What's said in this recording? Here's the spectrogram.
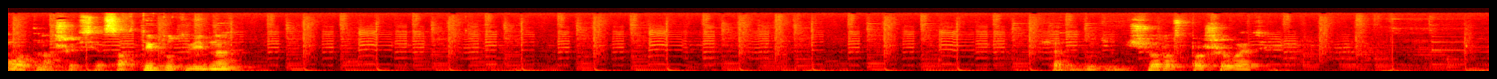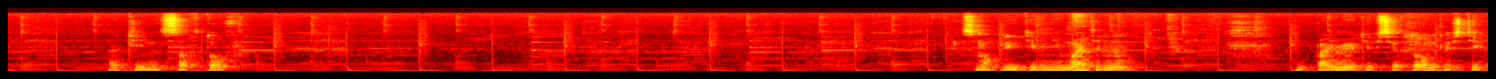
Вот наши все софты тут видно. Сейчас будем еще раз прошивать один из софтов. Смотрите внимательно поймете все тонкости.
